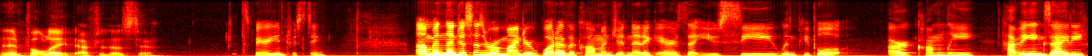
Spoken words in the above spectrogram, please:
And then folate after those two. It's very interesting. Um, and then just as a reminder, what are the common genetic errors that you see when people are commonly having anxiety?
